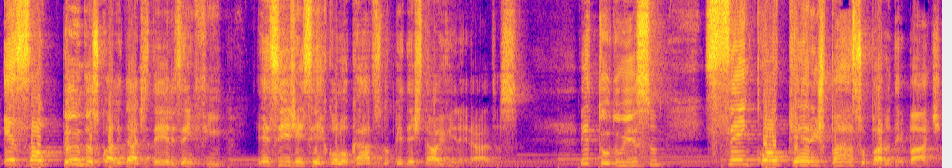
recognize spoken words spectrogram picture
exaltando as qualidades deles, enfim, exigem ser colocados no pedestal e venerados. E tudo isso sem qualquer espaço para o debate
